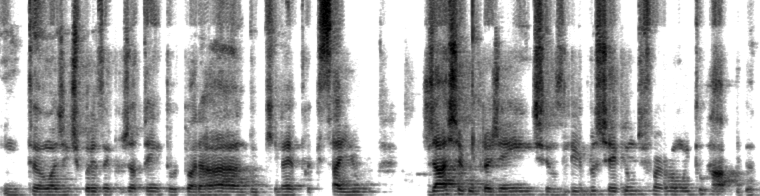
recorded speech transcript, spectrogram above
Então a gente, por exemplo, já tem Torturado, que na época que saiu já chegou para gente, os livros chegam de forma muito rápida.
